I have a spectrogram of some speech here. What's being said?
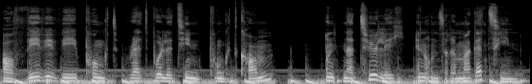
auf www.redbulletin.com und natürlich in unserem Magazin.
